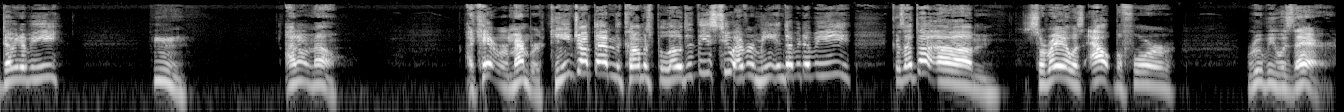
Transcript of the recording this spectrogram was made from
WWE? Hmm. I don't know. I can't remember. Can you drop that in the comments below? Did these two ever meet in WWE? Because I thought um, Saraya was out before Ruby was there.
